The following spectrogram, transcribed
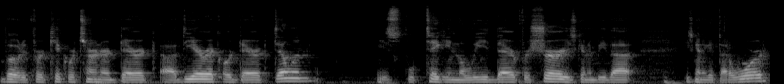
voted for kick returner Derek uh, Dearic or Derrick Dillon. He's taking the lead there for sure. He's going to be that He's going to get that award.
